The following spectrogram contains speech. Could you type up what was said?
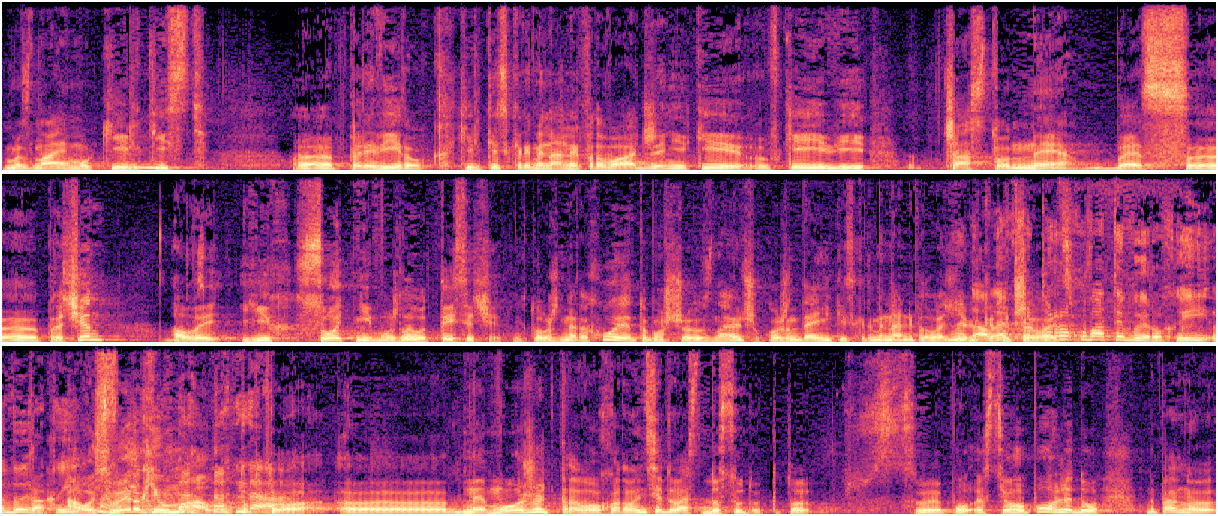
Ми знаємо кількість. е, Перевірок, кількість кримінальних проваджень, які в Києві часто не без е, причин, але їх сотні, можливо, тисячі. Ніхто вже не рахує, тому що знають, що кожен день якісь кримінальні провадження Ну, да, але якщо порахувати вироки, вироки Так, а ось вирохів вироків мало, тобто е, не можуть правоохоронці довести до суду. Тобто з, цього погляду, напевно,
